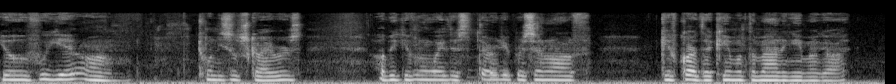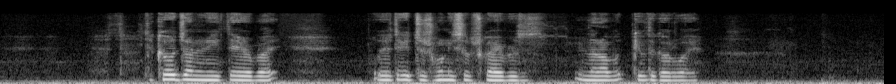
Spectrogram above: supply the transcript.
Yo, if we get um 20 subscribers, I'll be giving away this 30% off gift card that came with the Madden game I got. The code's underneath there, but we have to get to 20 subscribers, and then I'll give the code away.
